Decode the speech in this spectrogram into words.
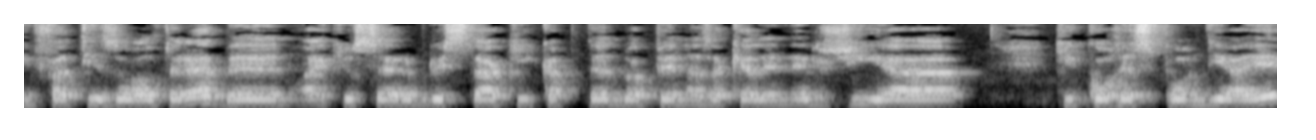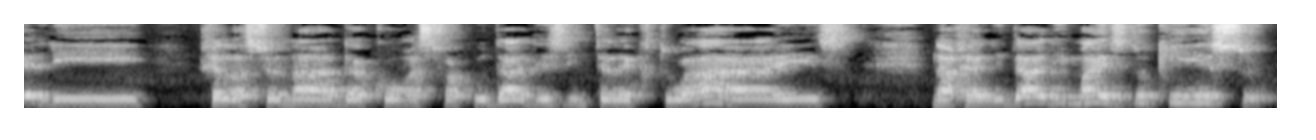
enfatiza o Alter não é que o cérebro está aqui captando apenas aquela energia que corresponde a ele, relacionada com as faculdades intelectuais. Na realidade, mais do que isso,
